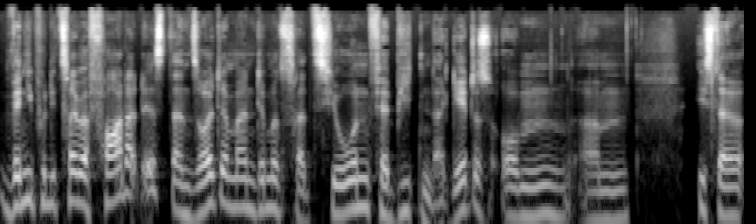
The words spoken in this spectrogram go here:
wenn die Polizei überfordert ist, dann sollte man Demonstrationen verbieten. Da geht es um ähm, isla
